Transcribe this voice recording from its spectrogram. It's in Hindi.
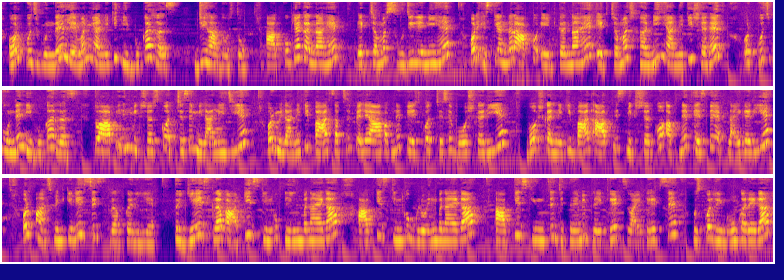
और कुछ बूंदे लेमन यानी कि नींबू का रस। जी हाँ दोस्तों, आपको क्या करना है? एक चम्मच सूजी लेनी है और इसके अंदर आपको ऐड करना है एक चम्मच हनी यानी कि शहद और कुछ बूंदे नींबू का रस। तो आप इन मिक्सचर्स को अच्छे से मिला लीजिए और मिलाने के बाद सबसे पहले आप अपने फेस को अच्छे से वॉश करिए। वॉश करने के बाद आप इस मिक्सचर को अपने फेस पे अप्लाई करिए और पाँच मिनट के लिए इसे स्क्रब करिए। तो ये स्क्रब आपकी स्किन को क्लीन बनाएगा, आपकी स्किन को ग्लोइंग बनाएगा, आपकी स्किन से जितने भी ब्लैक हेड्स व्हाइट हेड्स है, उसको रिमूव करेगा।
